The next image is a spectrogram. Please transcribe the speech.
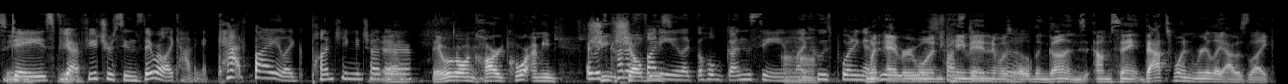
Scene, days, yeah. yeah. future scenes, they were like having a cat fight, like punching each yeah. other. They were going hardcore. I mean, It was she, kind of funny, like the whole gun scene, like uh-huh. who's pointing at when who, everyone came in and was who. holding guns. I'm saying that's when really I was like,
